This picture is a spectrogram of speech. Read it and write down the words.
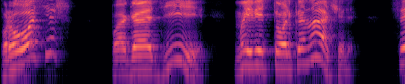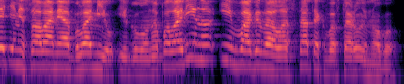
Просишь? Погоди! Мы ведь только начали!» С этими словами обломил иглу наполовину и вогнал остаток во вторую ногу.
